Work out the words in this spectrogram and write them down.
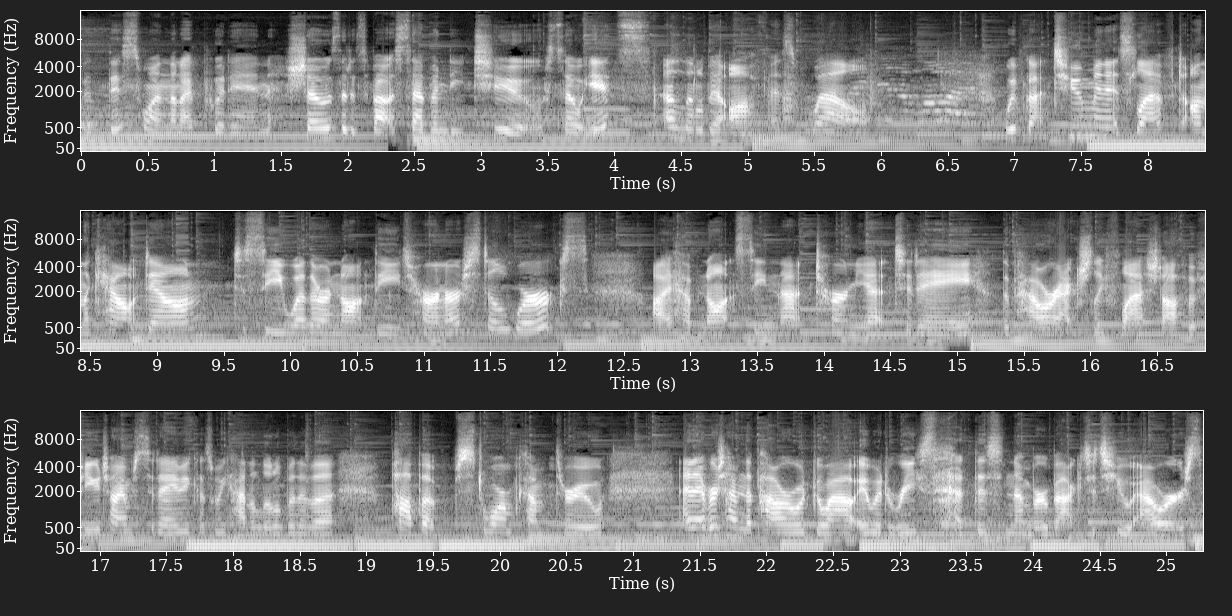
but this one that I put in shows that it's about 72, so it's a little bit off as well. We've got two minutes left on the countdown to see whether or not the turner still works. I have not seen that turn yet today. The power actually flashed off a few times today because we had a little bit of a pop-up storm come through. And every time the power would go out, it would reset this number back to two hours.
